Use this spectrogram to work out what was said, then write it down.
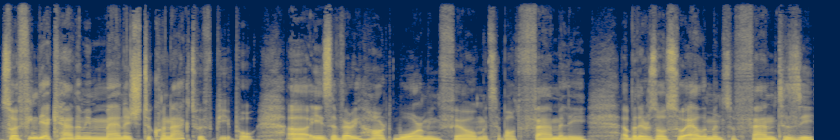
So I think the Academy managed to connect with people. Uh, it's a very heartwarming film. It's about family, uh, but there's also elements of fantasy.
